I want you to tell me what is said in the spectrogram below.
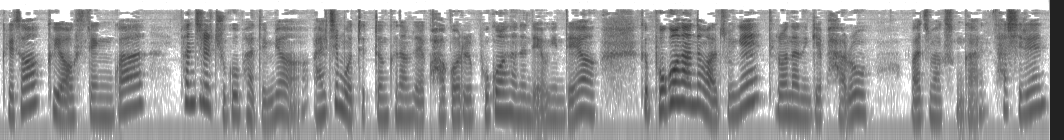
그래서 그 여학생과 편지를 주고받으며 알지 못했던 그 남자의 과거를 복원하는 내용인데요. 그 복원하는 와중에 드러나는 게 바로 마지막 순간 사실은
